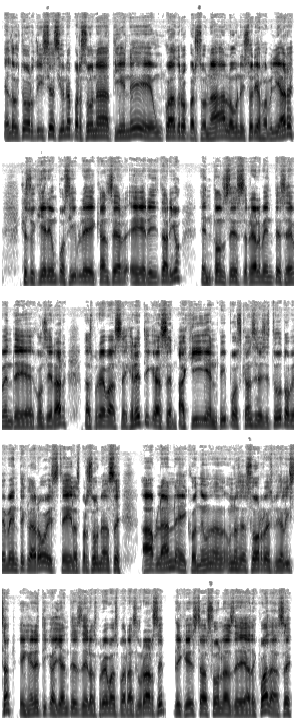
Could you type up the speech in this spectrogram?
El doctor dice si una persona tiene un cuadro personal o una historia familiar que sugiere un posible cáncer hereditario, entonces realmente se deben de considerar las pruebas genéticas. Aquí en People's Cancer Institute, obviamente, claro, este, las personas hablan eh, con un asesor especialista en genética y antes de las pruebas para asegurarse de que estas son las de adecuadas. Eh,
